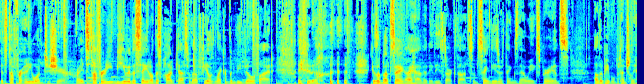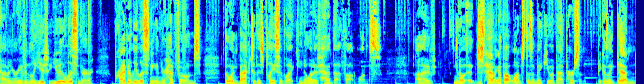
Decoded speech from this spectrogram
It's tough for anyone to share, right? It's tough for me even to say it on this podcast without feeling like I'm going to be vilified, you know? Because I'm not saying I have any of these dark thoughts. I'm saying these are things that we experience, other people potentially having, or even you, you the listener, privately listening in your headphones going back to this place of like, you know what, I've had that thought once. I've, you know, just having a thought once doesn't make you a bad person. Because again,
